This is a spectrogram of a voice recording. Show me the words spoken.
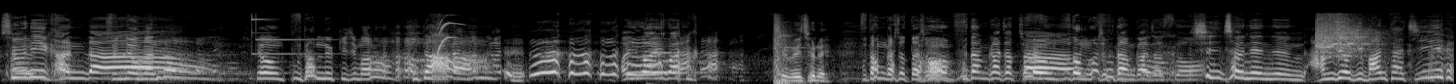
순이 간다. 준영 간다. 형 부담 느끼지 마라. 부담. 아이고 아이고 아이고. 왜 저래 부담 가졌다 저. 어, 부담 가졌다. 저 부담 가졌. 부담 가졌어. 신천에는 암벽이 많다지.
